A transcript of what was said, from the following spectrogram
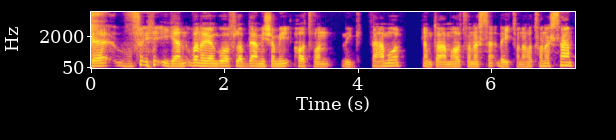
De igen, van olyan golflabdám is, ami 60-ig számol. Nem találom a 60-as szám, de itt van a 60-as szám.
